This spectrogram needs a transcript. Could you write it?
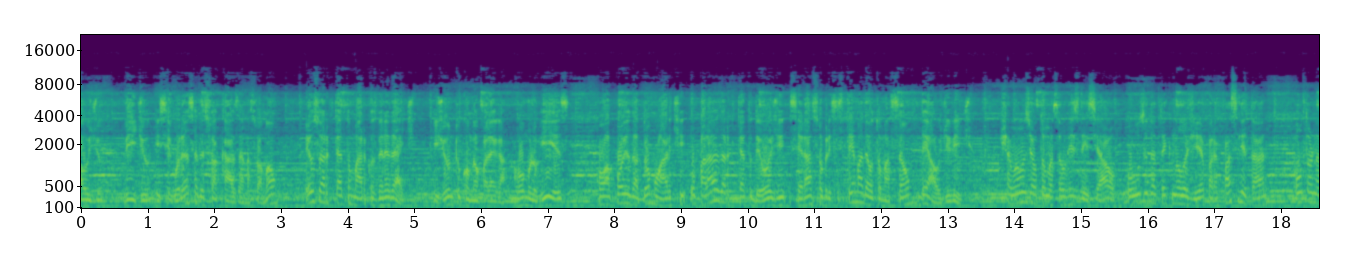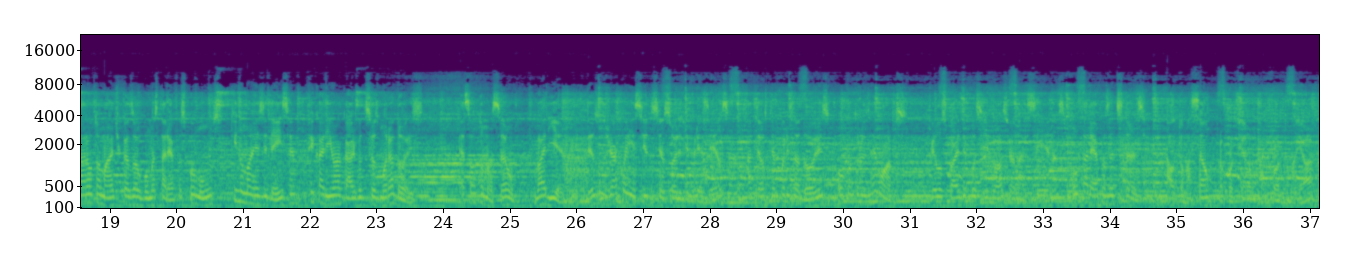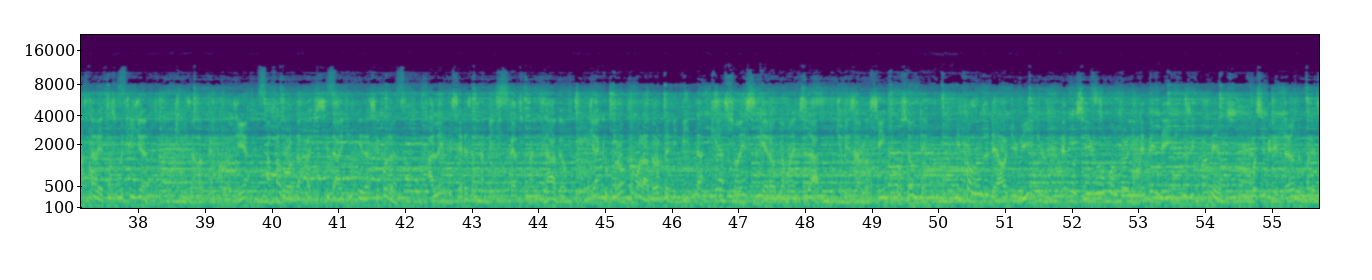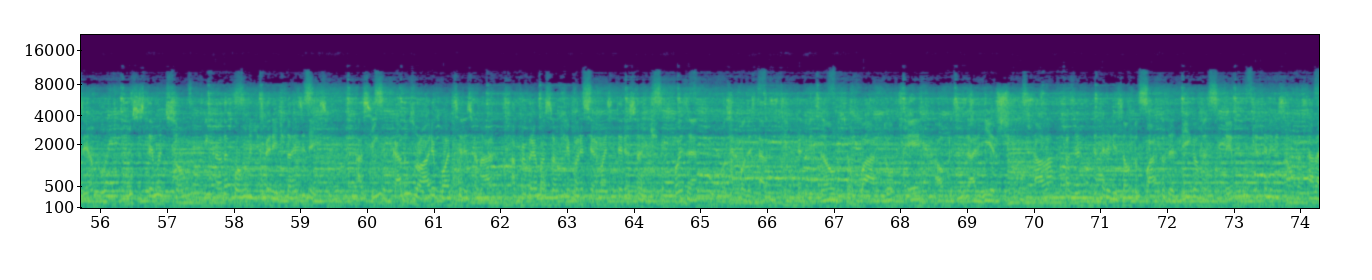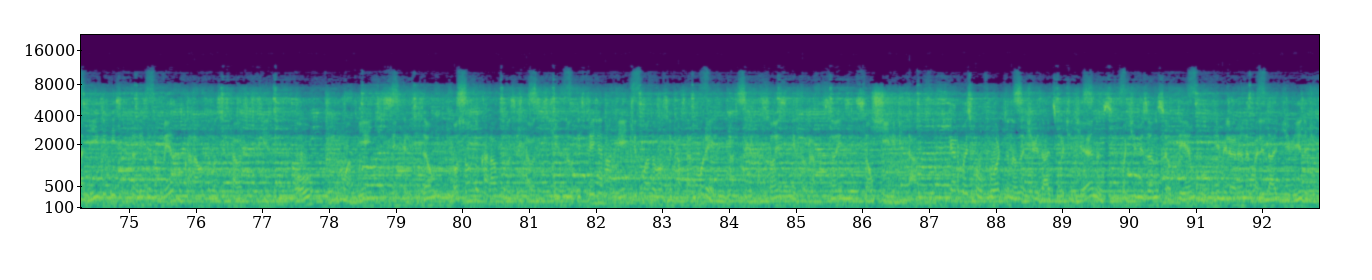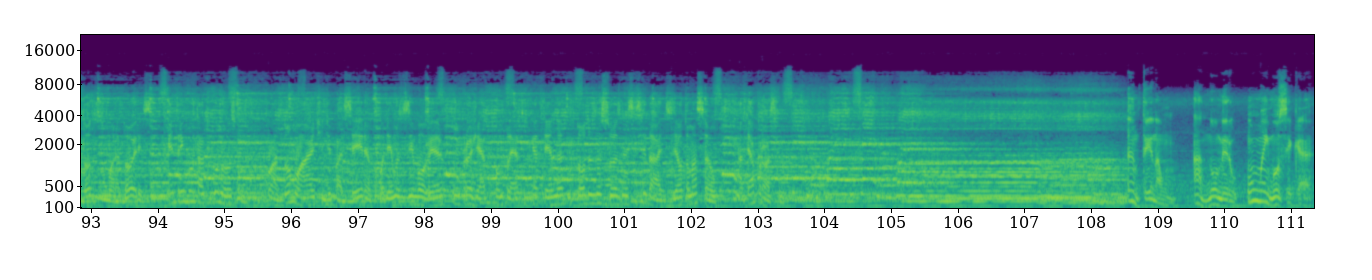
áudio, vídeo e segurança de sua casa na sua mão? Eu sou o arquiteto Marcos Benedetti junto com meu colega Rômulo Ries, com o apoio da Domo Arte, o Palavra do Arquiteto de hoje será sobre sistema de automação de áudio e vídeo. Chamamos de automação residencial o uso da tecnologia para facilitar ou tornar automáticas algumas tarefas comuns que numa residência ficariam a cargo de seus moradores. Essa automação varia desde os já conhecidos sensores de presença até os temporizadores ou controles remotos, pelos quais é possível acionar cenas ou tarefas à distância. Automação proporciona um conforto maior nas tarefas cotidianas, utilizando a tecnologia a favor da praticidade e da segurança, além de ser exatamente personalizável, já que o próprio morador delimita que ações quer automatizar, utilizando assim o seu tempo. E falando de áudio e vídeo, é possível o controle independente dos equipamentos, possibilitando, por exemplo, um sistema de som em cada cômodo diferente da residência. Assim, cada usuário pode selecionar a programação que lhe parecer mais interessante. Ao precisar ir em uma sala, fazer com que a televisão do quarto desligue ao mesmo tempo que a televisão da sala ligue e sintonize no mesmo canal que você estava assistindo. Ou, em um ambiente sem televisão, o som do canal que você estava assistindo esteja no ambiente quando você passar por ele. As combinações e programações são ilimitadas. Quer mais conforto nas atividades cotidianas, otimizando seu tempo e melhorando a qualidade de vida de todos os moradores? Entre em contato conosco. Com a Domo Arte de parceira, podemos desenvolver projeto completo que atenda todas as suas necessidades de automação. Até a próxima! Antena 1, a número 1 em música.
